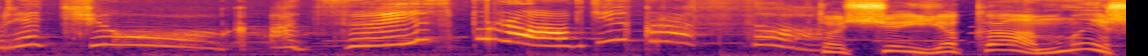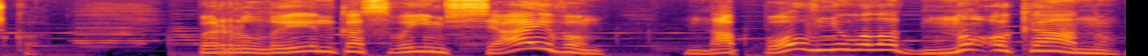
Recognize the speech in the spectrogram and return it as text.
Добрячок, а це і справді краса. То ще й яка мишко? Перлинка своїм сяйвом наповнювала дно океану,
